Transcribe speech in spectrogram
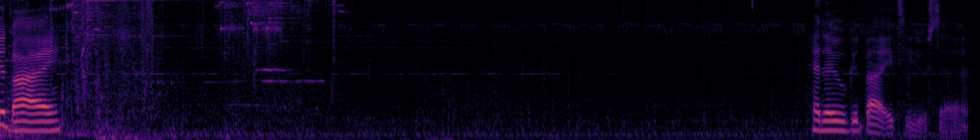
Goodbye. Hello, goodbye to you, sir.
